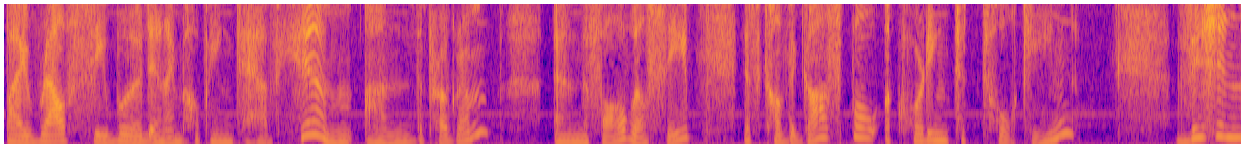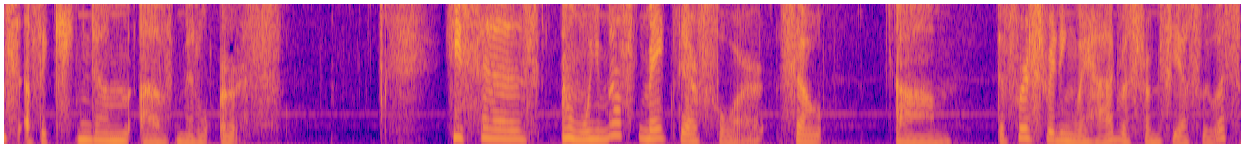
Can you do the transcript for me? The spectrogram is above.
by Ralph C. Wood, and I'm hoping to have him on the program in the fall. We'll see. It's called The Gospel According to Tolkien Visions of the Kingdom of Middle Earth. He says, We must make, therefore, so um, the first reading we had was from C.S. Lewis.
